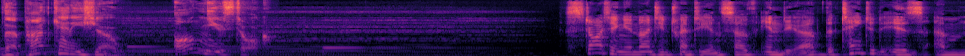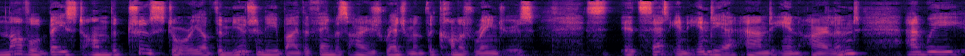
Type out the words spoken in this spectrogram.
The Pat Kenny Show on Newstalk. Starting in 1920 in South India, The Tainted is a novel based on the true story of the mutiny by the famous Irish regiment, the Connaught Rangers. It's set in India and in Ireland, and we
